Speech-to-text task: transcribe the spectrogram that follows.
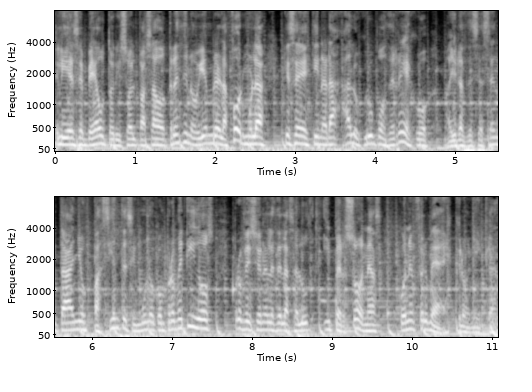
El ISP autorizó el pasado 3 de noviembre la fórmula que se destinará a los grupos de riesgo, mayores de 60 años, pacientes inmunocomprometidos, profesionales de la salud y personas con enfermedades crónicas.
